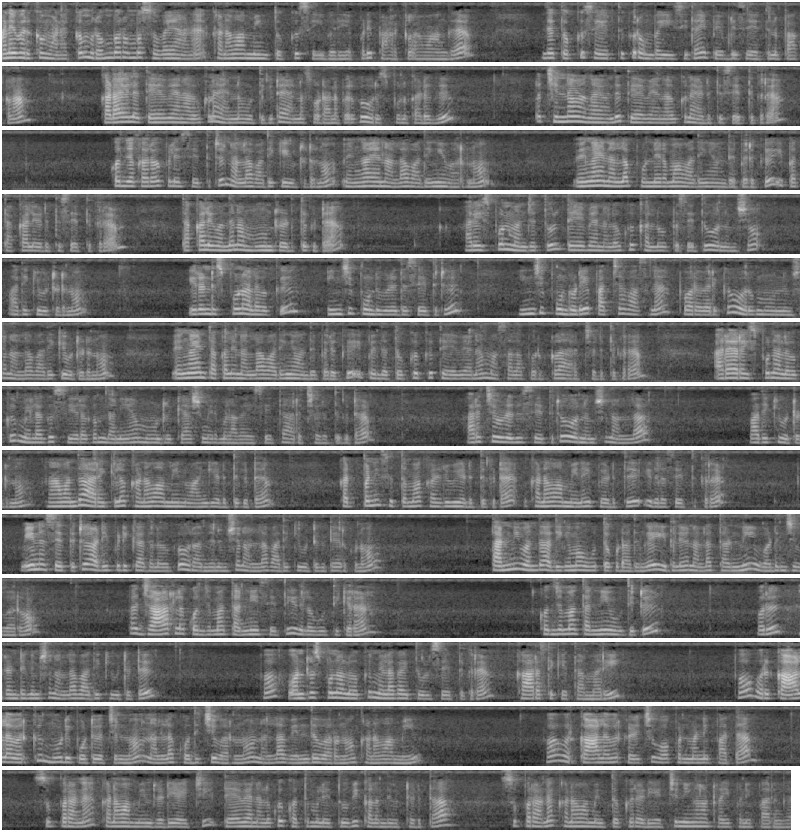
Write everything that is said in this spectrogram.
அனைவருக்கும் வணக்கம். ரொம்ப ரொம்ப சுவையான கனவா மீன் தொக்கு செய்வது எப்படி பார்க்கலாம்? வாங்க. இந்த தொக்கு செய்கிறதுக்கு ரொம்ப ஈஸி தான். இப்போ எப்படி செய்யறதுன்னு பார்க்கலாம். கடாயில் தேவையான அளவுக்கு நான் எண்ணெய் ஊற்றிக்கிட்டேன் எண்ணெய் சூடான பிறகு ஒரு ஸ்பூன் கடுகு. இப்போ சின்ன வெங்காயம் வந்து தேவையான அளவுக்கு நான் எடுத்து சேர்த்துக்கிறேன். கொஞ்சம் கருவேப்பிலையை சேர்த்துட்டு நல்லா வதக்கி விட்டுடணும். வெங்காயம் நல்லா வதங்கி வரணும். வெங்காயம் நல்லா பொன்னிறமாக வதங்கி வந்த பிறகு இப்போ தக்காளி எடுத்து சேர்த்துக்கிறேன். தக்காளி வந்து நான் மூன்று எடுத்துக்கிட்டேன். அரை ஸ்பூன் மஞ்சத்தூள் தேவையான அளவுக்கு கல் உப்பு சேர்த்து ஒரு நிமிஷம் வதக்கி விட்டுடணும். இரண்டு ஸ்பூன் அளவுக்கு இஞ்சி பூண்டு விழுதை சேர்த்துட்டு இஞ்சி பூண்டுடைய பச்சை வாசனை போகிற வரைக்கும் ஒரு மூணு நிமிஷம் நல்லா வதக்கி விட்டுடணும். வெங்காயம் தக்காளி நல்லா வதங்கி வந்த பிறகு இப்போ இந்த தொக்குக்கு தேவையான மசாலா பொருட்களை அரைச்சி எடுத்துக்கிறேன். அரை அரை ஸ்பூன் அளவுக்கு மிளகு சீரகம் தனியாக மூன்று காஷ்மீர் மிளகாயை சேர்த்து அரைச்சி எடுத்துக்கிட்டேன். அரைச்சி விழுது சேர்த்துட்டு ஒரு நிமிஷம் நல்லா வதக்கி விட்டுடணும். நான் வந்து அரை கிலோ கனவா மீன் வாங்கி எடுத்துக்கிட்டேன். கட் பண்ணி சுத்தமாக கழுவி எடுத்துக்கிட்டேன். கனவா மீனை இப்போ எடுத்து இதில் சேர்த்துக்கிறேன். மீனை சேர்த்துட்டு அடிப்பிடிக்காத அளவுக்கு ஒரு அஞ்சு நிமிஷம் நல்லா வதக்கி விட்டுக்கிட்டே இருக்கணும். தண்ணி வந்து அதிகமாக ஊற்றக்கூடாதுங்க இதிலே நல்லா தண்ணி வடிஞ்சு வரும். இப்போ ஜாரில் கொஞ்சமாக தண்ணியை சேர்த்து இதில் ஊற்றிக்கிறேன் கொஞ்சமாக தண்ணி ஊற்றிட்டு ஒரு ரெண்டு நிமிஷம் நல்லா வதக்கி விட்டுட்டு இப்போ ஒன்றரை ஸ்பூன் அளவுக்கு மிளகாய் தூள் சேர்த்துக்கிறேன். காரத்துக்கு ஏற்ற மாதிரி. இப்போது ஒரு கால் அவருக்கு மூடி போட்டு வச்சிடணும். நல்லா கொதித்து வரணும். நல்லா வெந்து வரணும். கனவா மீன். இப்போ ஒரு கால் அவர் கழித்து ஓப்பன் பண்ணி பார்த்தா சூப்பரான கனவா மீன் ரெடி ஆயிடுச்சு. தேவையான அளவுக்கு கொத்தமல்லி தூவி கலந்து விட்டு எடுத்தால் சூப்பரான கனவா மீன் தொக்கு ரெடி ஆயிடுச்சு. நீங்களும் ட்ரை பண்ணி பாருங்கள்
